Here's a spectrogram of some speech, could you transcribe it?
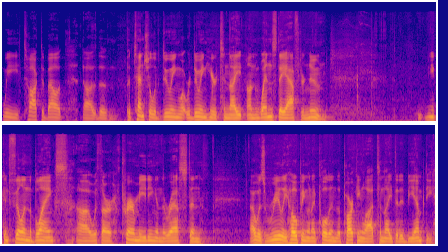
we talked about uh, the potential of doing what we're doing here tonight on Wednesday afternoon. You can fill in the blanks uh, with our prayer meeting and the rest. And I was really hoping when I pulled into the parking lot tonight that it'd be empty.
